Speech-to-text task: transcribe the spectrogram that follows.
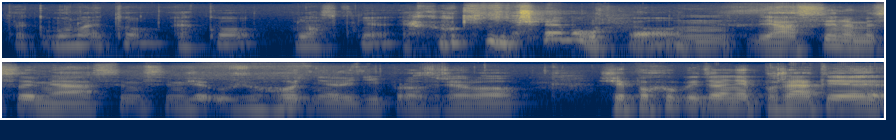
tak ono je to jako vlastně jako k ničemu. Jo? Mm, já si nemyslím, já si myslím, že už hodně lidí prozřelo, že pochopitelně pořád je eh,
